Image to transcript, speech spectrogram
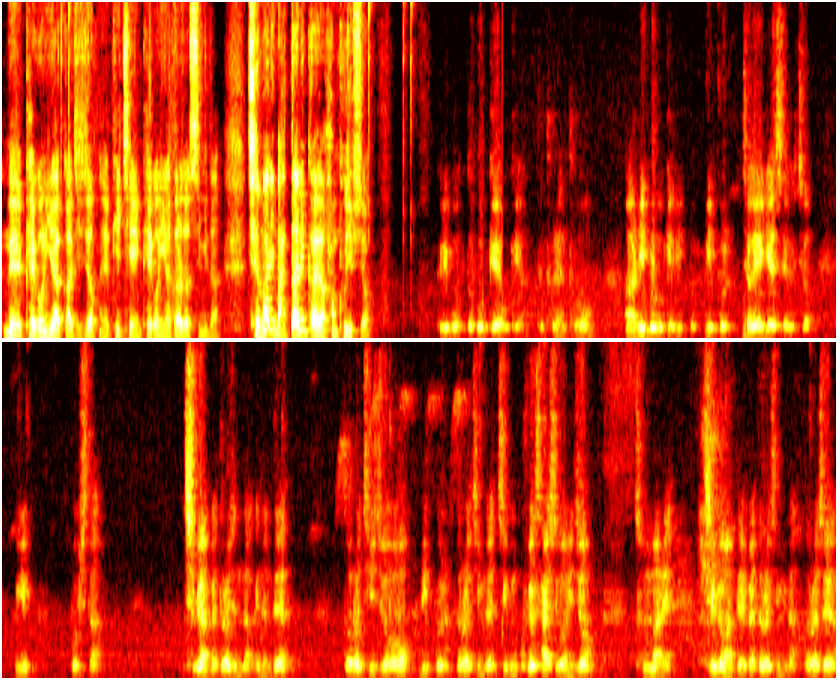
네, 100원 이하까지죠. 네, 비체인 100원 이하 떨어졌습니다. 제 말이 맞다니까요. 한번 보십시오. 그리고 또 볼게요. 볼게요. 그 토렌토. 아, 리플 볼게요. 리플. 리플. 제가 얘기했어요. 그렇죠? 여기 봅시다. 700원까지 떨어진다 했는데 떨어지죠. 리플 떨어집니다. 지금 940원이죠. 천만에 700원대까지 떨어집니다. 떨어져요.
